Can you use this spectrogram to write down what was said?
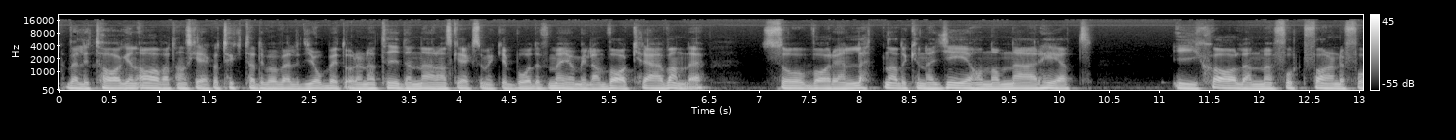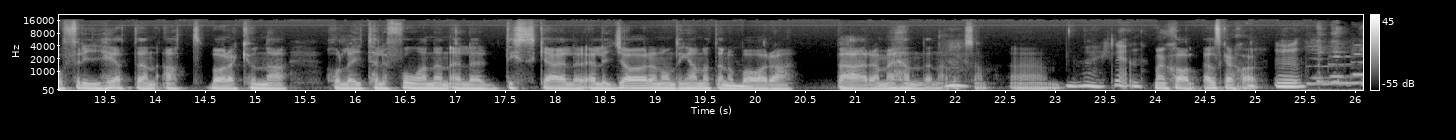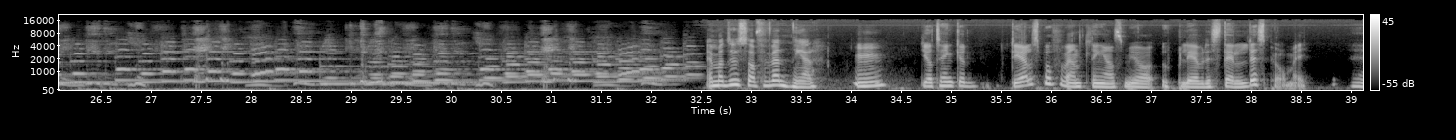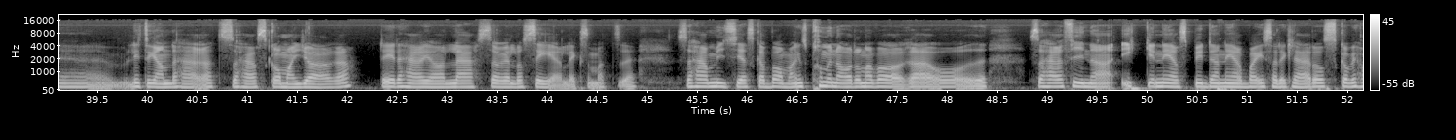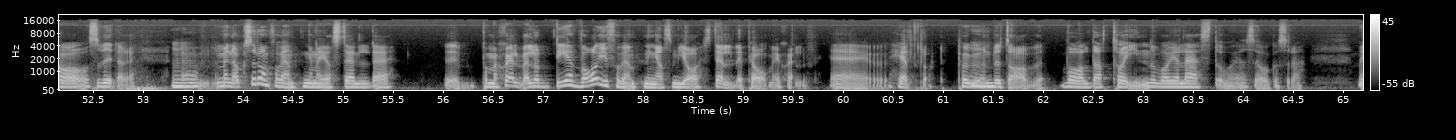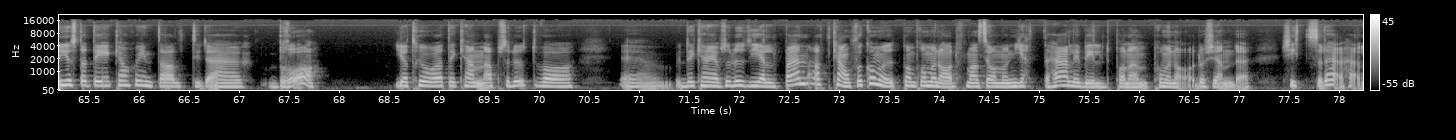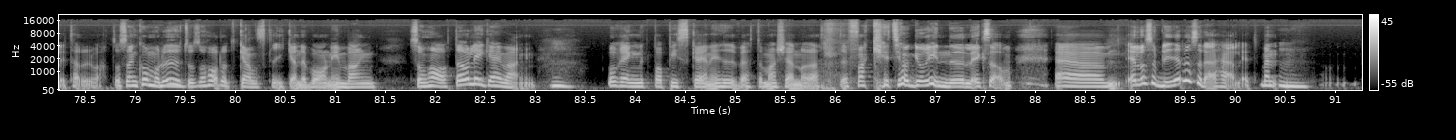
väldigt tagen av att han skrek och tyckte att det var väldigt jobbigt och den här tiden när han skrek så mycket, både för mig och Milan, var krävande. Så var det en lättnad att kunna ge honom närhet i sjalen men fortfarande få friheten att bara kunna hålla i telefonen eller diska eller, eller göra någonting annat mm. än att mm. bara bära med händerna. Mm. Liksom. Um, Verkligen. Men sjal, älskar sjal. Mm. Emma, du sa förväntningar. Mm. Jag tänker dels på förväntningar som jag upplevde ställdes på mig. Eh, lite grann det här att så här ska man göra. Det är det här jag läser eller ser. Liksom, att eh, Så här mysiga ska barnvagnspromenaderna vara. Och så här fina, icke nerspydda, nerbajsade kläder ska vi ha och så vidare. Eh, men också de förväntningarna jag ställde eh, på mig själv. Eller det var ju förväntningar som jag ställde på mig själv. Eh, helt klart. På grund mm. av valde att ta in och vad jag läste och vad jag såg och sådär. Men just att det kanske inte alltid är bra. Jag tror att det kan absolut vara eh, det kan absolut hjälpa en att kanske komma ut på en promenad för man såg någon jättehärlig bild på en promenad och kände shit så det här härligt hade det varit. Och sen kommer du mm. ut och så har du ett gallskrikande barn i en vagn som hatar att ligga i vagn. Mm. Och regnet bara piskar en i huvudet och man känner att fuck it, jag går in nu liksom. Um, eller så blir det sådär härligt. Men mm.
